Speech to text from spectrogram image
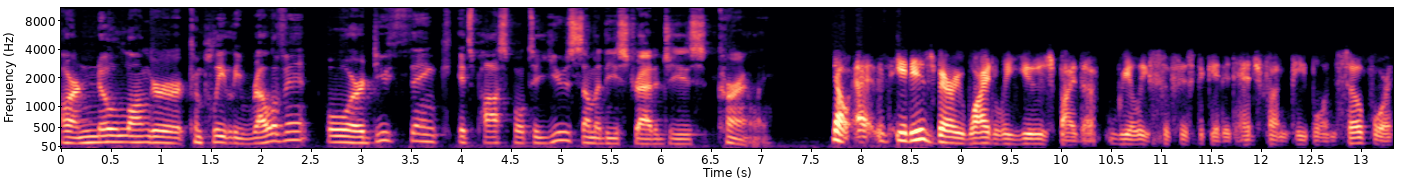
are no longer completely relevant? Or do you think it's possible to use some of these strategies currently? No, uh, it is very widely used by the really sophisticated hedge fund people and so forth.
